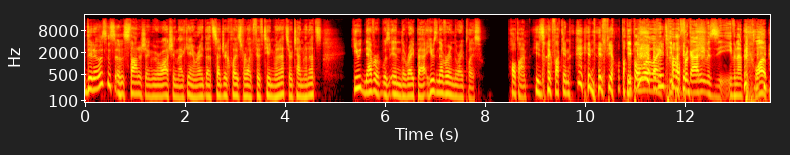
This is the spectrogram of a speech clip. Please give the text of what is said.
dude, it was just astonishing. We were watching that game, right? That Cedric plays for like 15 minutes or 10 minutes. He never was in the right bat. He was never in the right place. Whole time he's like fucking in midfield. like, people were like, people forgot he was even at the club.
